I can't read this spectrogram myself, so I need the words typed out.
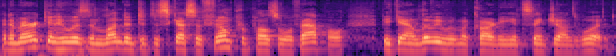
an American who was in London to discuss a film proposal with Apple, began living with McCartney in St. John's Wood.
